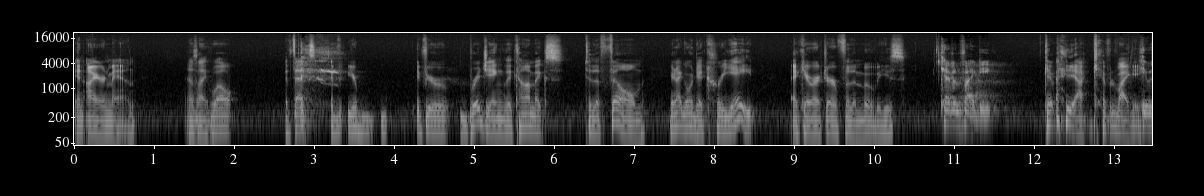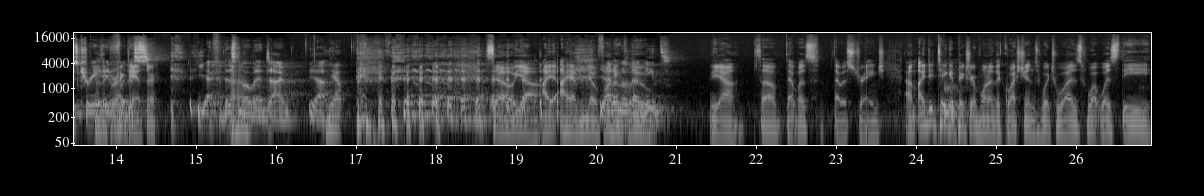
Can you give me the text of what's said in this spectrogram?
in Iron Man?" And I was like, "Well, if that's if you're if you're bridging the comics to the film, you're not going to create a character for the movies." Kevin Feige. Kev, yeah, Kevin Feige. He was created the correct for this, answer. yeah, for this moment in time. Yeah. Yep. so yeah, I, I have no Yeah, I don't know clue. what that means. Yeah, so that was that was strange. Um, I did take Hmm. a picture of one of the questions, which was what was the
